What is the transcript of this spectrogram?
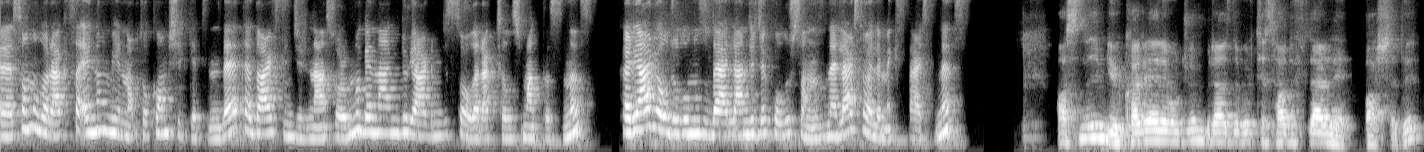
E, son olarak da n11.com şirketinde tedarik zincirinden sorumlu genel müdür yardımcısı olarak çalışmaktasınız. Kariyer yolculuğunuzu değerlendirecek olursanız neler söylemek istersiniz? Aslında dediğim gibi kariyer yolculuğum biraz da böyle tesadüflerle başladı.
